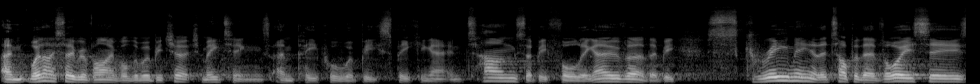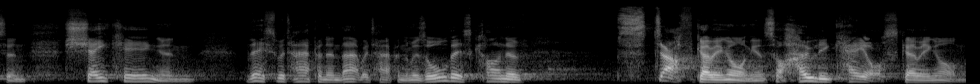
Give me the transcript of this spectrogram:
And when I say revival, there would be church meetings and people would be speaking out in tongues, they'd be falling over, they'd be screaming at the top of their voices and shaking, and this would happen and that would happen. There was all this kind of stuff going on, know, sort of holy chaos going on.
